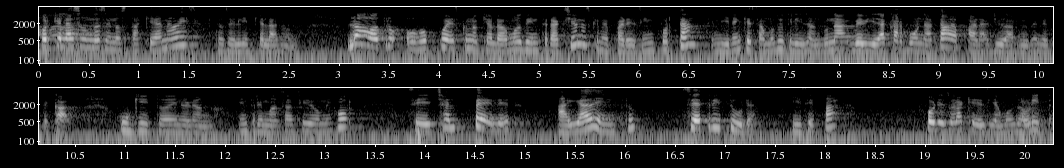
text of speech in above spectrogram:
Porque las ah. ondas se nos taquean a veces, entonces limpia la sonda. Lo otro, ojo pues con lo que hablábamos de interacciones, que me parece importante. Miren que estamos utilizando una bebida carbonatada para ayudarnos en este caso. Juguito de naranja, entre más ácido mejor. Se echa el pellet ahí adentro se tritura y se pasa. Por eso la que decíamos ahorita,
